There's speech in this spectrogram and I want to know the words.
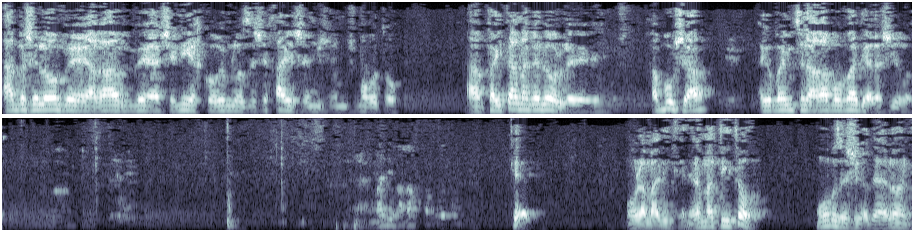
אבא שלו והרב השני, איך קוראים לו, זה שחי, שמשמור אותו, הפייטן הגדול, אה, חבושה, היו באים אצל הרב עובדיה לשיר לו. כן, הוא למד איתי, אני למדתי איתו. הוא זה שיודע, לא אני.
